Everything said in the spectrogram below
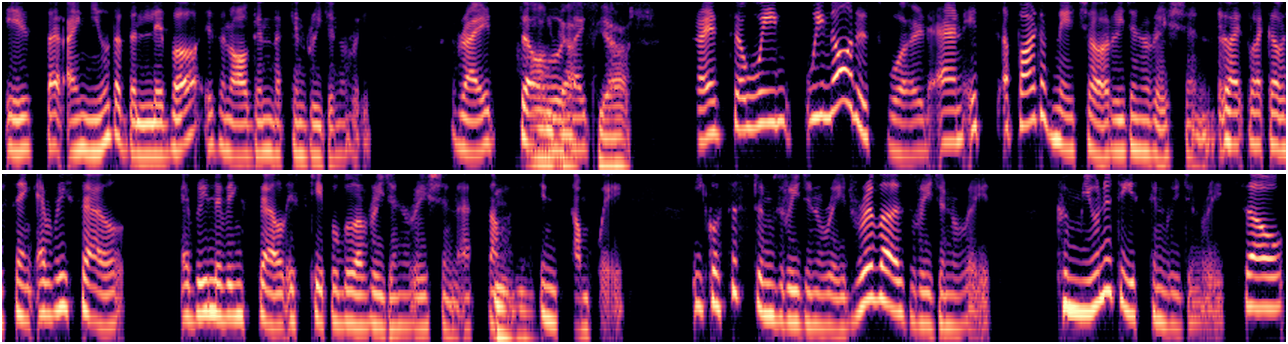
is that I knew that the liver is an organ that can regenerate, right? So oh, yes, like, yes. right? So we we know this word and it's a part of nature, regeneration. Like like I was saying, every cell, every living cell is capable of regeneration at some Mhm. in some way ecosystems regenerate, rivers regenerate, communities can regenerate. So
